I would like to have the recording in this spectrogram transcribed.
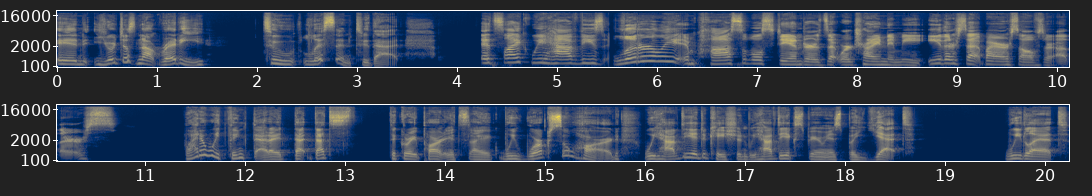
And you're just not ready to listen to that. It's like we have these literally impossible standards that we're trying to meet, either set by ourselves or others. Why do we think that? I, that that's the great part. It's like we work so hard, we have the education, we have the experience, but yet we let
